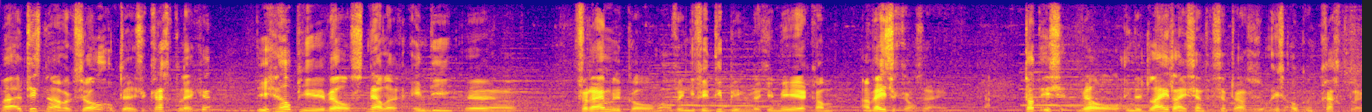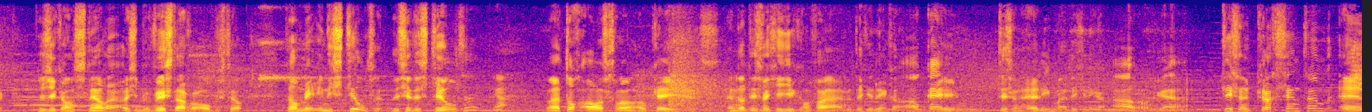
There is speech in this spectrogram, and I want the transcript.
Maar het is namelijk zo, op deze krachtplekken, die helpen je wel sneller in die eh verruiming te komen, of in die verdieping, dat je meer kan, aanwezig kan zijn. Dat is wel, in het Leidlijncentrum Centraal Station, is ook een krachtplek. Dus je kan sneller, als je bewust daarvoor openstelt, wel meer in die stilte. Er zit een stilte, Ja. waar toch alles gewoon oké is. En dat is wat je hier kan varen. Dat je denkt van, oké, het is een herrie, maar dat je denkt, oh ja. Het is een krachtcentrum en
